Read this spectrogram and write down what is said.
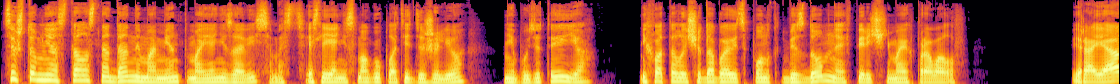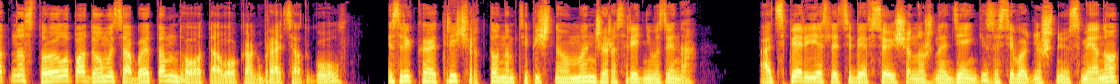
Все, что мне осталось на данный момент, моя независимость. Если я не смогу платить за жилье, не будет и ее. Не хватало еще добавить пункт «бездомная» в перечень моих провалов. «Вероятно, стоило подумать об этом до того, как брать отгул», изрекает Ричард тоном типичного менеджера среднего звена. «А теперь, если тебе все еще нужны деньги за сегодняшнюю смену,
